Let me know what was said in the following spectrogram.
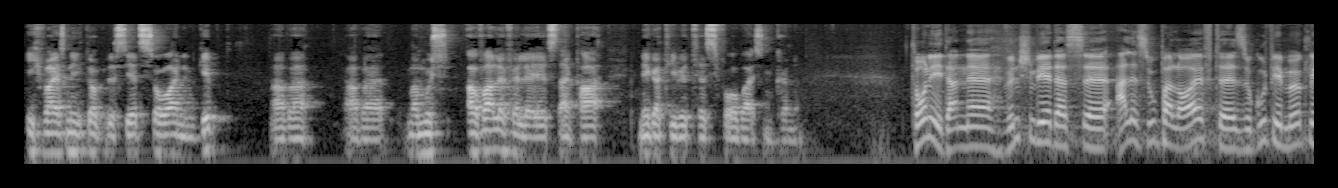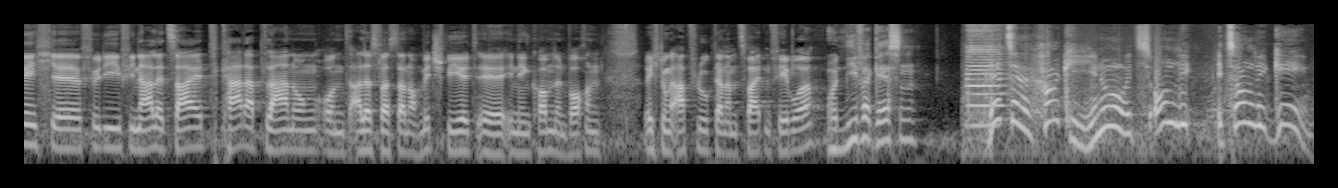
ich weiß nicht, ob es jetzt so einen gibt, aber, aber man muss auf alle Fälle jetzt ein paar negative Tests vorweisen können. Toni, dann äh, wünschen wir, dass äh, alles super läuft, äh, so gut wie möglich äh, für die finale Zeit, Kaderplanung und alles, was da noch mitspielt äh, in den kommenden Wochen Richtung Abflug dann am 2. Februar. Und nie vergessen, That's a hockey, you know. It's only it's only game.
